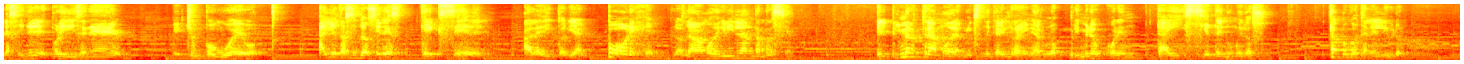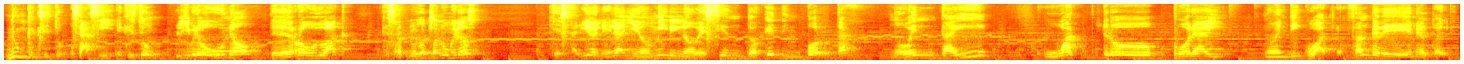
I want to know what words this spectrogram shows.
las editoriales por ahí dicen, eh, me chupo un huevo. Hay otras situaciones que exceden a la editorial. Por ejemplo, hablábamos de Green Lantern recién. El primer tramo de la colección de Kyle Rayner, los primeros 47 números, tampoco está en el libro. Nunca existió, o sea, sí, existió un libro 1 de The Roadback, que son los primeros 8 números, que salió en el año 1900, ¿qué te importa? 94 por ahí, 94, fue antes de Emerald Twilight.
